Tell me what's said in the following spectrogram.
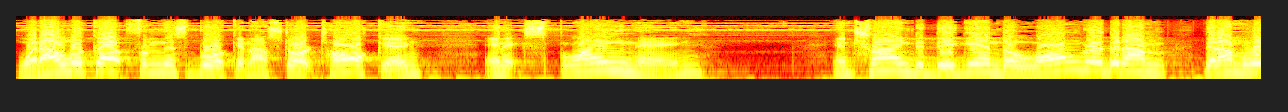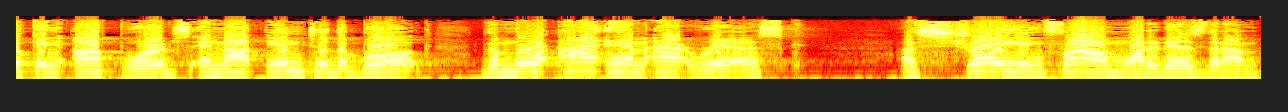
When I look up from this book and I start talking and explaining and trying to dig in, the longer that I'm that I'm looking upwards and not into the book, the more I am at risk of straying from what it is that I'm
